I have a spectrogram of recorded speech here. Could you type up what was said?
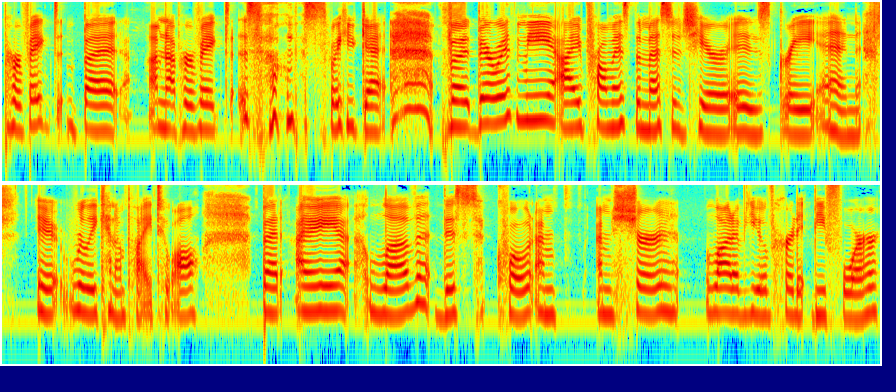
perfect, but I'm not perfect, so this is what you get. But bear with me. I promise the message here is great and it really can apply to all. But I love this quote. I'm I'm sure a lot of you have heard it before.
